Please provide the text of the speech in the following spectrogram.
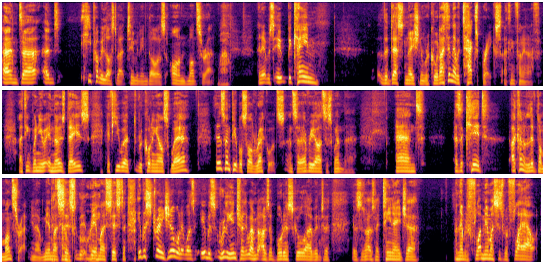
and uh, and he probably lost about two million dollars on Montserrat. Wow. And it was it became the destination of record. I think there were tax breaks. I think, funny enough, I think when you were in those days, if you were recording elsewhere, it is when people sold records, and so every artist went there. And as a kid, I kind of lived on Montserrat. You know, me and my sister. Me, me and my sister. It was strange. You know what it was? It was really interesting. When I was at boarding school, I went to. It was when I was a teenager, and they would fly. Me and my sister would fly out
